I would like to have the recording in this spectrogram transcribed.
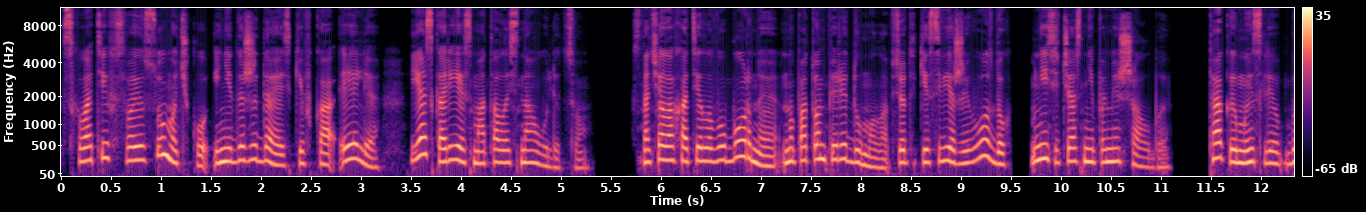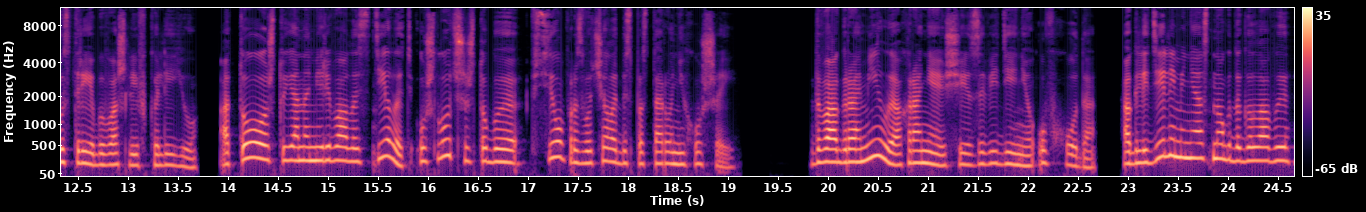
Схватив свою сумочку и не дожидаясь кивка Эли, я скорее смоталась на улицу. Сначала хотела в уборную, но потом передумала. все таки свежий воздух мне сейчас не помешал бы. Так и мысли быстрее бы вошли в колею. А то, что я намеревалась сделать, уж лучше, чтобы все прозвучало без посторонних ушей. Два громилы, охраняющие заведение у входа, оглядели меня с ног до головы,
